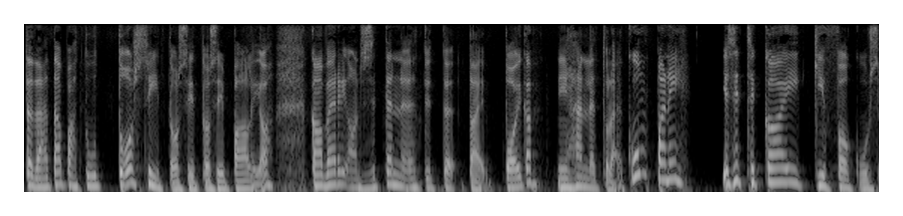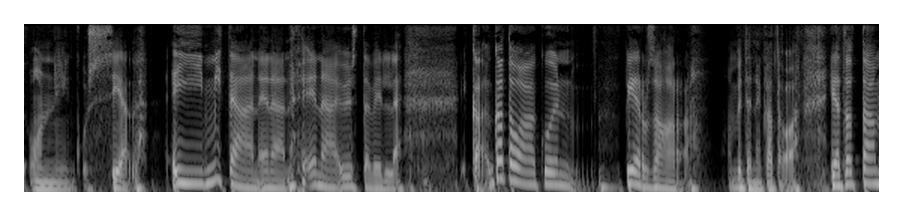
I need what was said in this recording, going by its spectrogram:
Tätä tapahtuu tosi, tosi, tosi paljon. Kaveri on se sitten tyttö tai poika, niin hänelle tulee kumppani ja sitten se kaikki fokus on niin kuin siellä. Ei mitään enää, enää ystäville. Katoaa kuin Pieru Sahara. Miten ne katoaa? Ja tota,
